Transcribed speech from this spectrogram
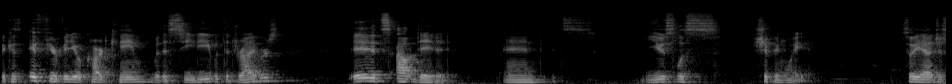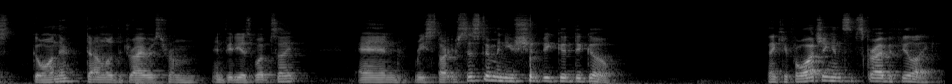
because if your video card came with a CD with the drivers, it's outdated and it's useless shipping weight. So yeah, just go on there, download the drivers from NVIDIA's website, and restart your system, and you should be good to go. Thank you for watching, and subscribe if you like.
